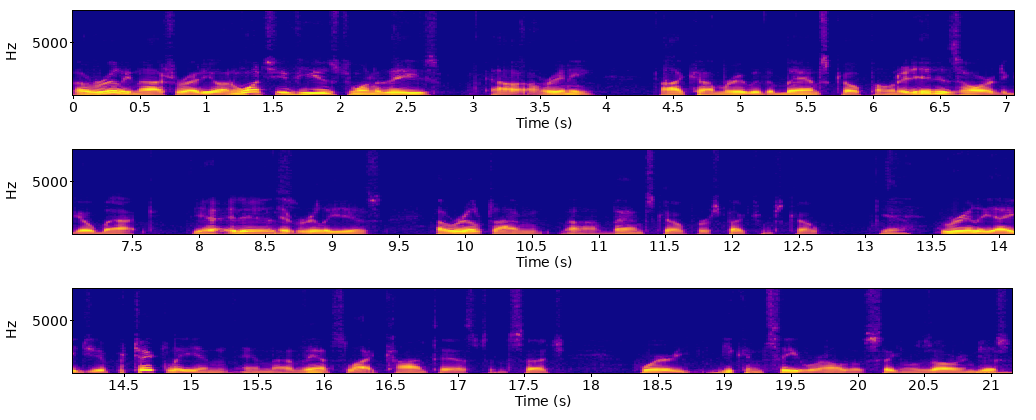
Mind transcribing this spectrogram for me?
a really nice radio. And once you've used one of these uh, or any ICOM rig with a band scope on it, it is hard to go back. Yeah, it is. It really is. A real-time uh, band scope or spectrum scope yeah, really aid you, particularly in, in events like contests and such, where you can see where all those signals are and just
